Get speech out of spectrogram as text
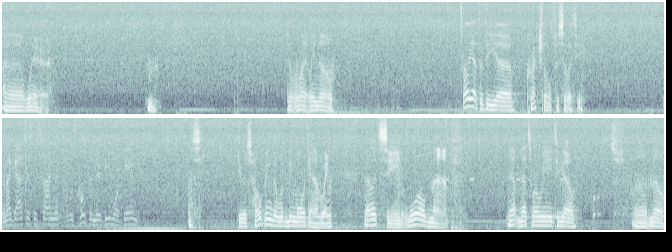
Uh, where? Hmm. Don't rightly know. Oh yeah, to the uh, correctional facility. When I got this assignment, I was hoping there'd be more gambling. He was hoping there would be more gambling. Now let's see. World map. Yep, that's where we need to go. Uh, no.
